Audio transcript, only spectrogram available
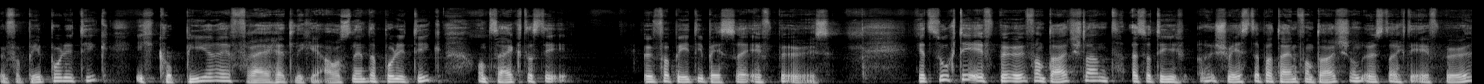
ÖVP-Politik, ich kopiere freiheitliche Ausländerpolitik und zeige, dass die ÖVP die bessere FPÖ ist. Jetzt sucht die FPÖ von Deutschland, also die Schwesterparteien von Deutschland und Österreich, die FPÖ,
